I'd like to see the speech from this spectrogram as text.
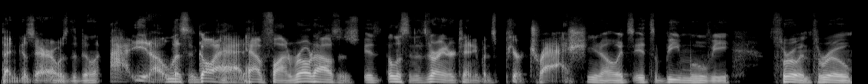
Ben Gazzara was the villain. Ah, you know, listen, go ahead, have fun. Roadhouse is is listen, it's very entertaining, but it's pure trash. You know, it's it's a B movie through and through.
